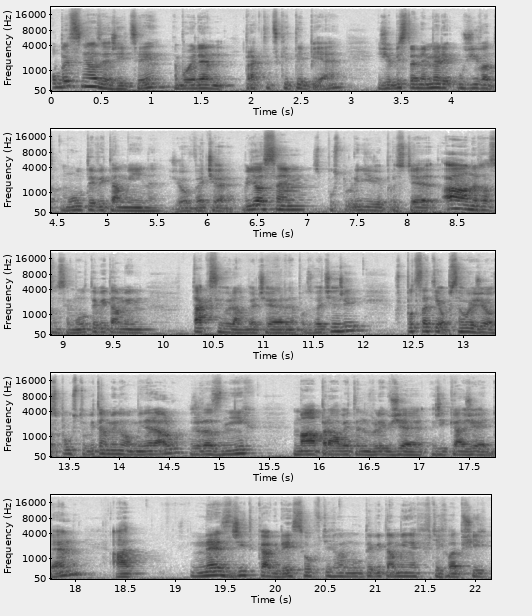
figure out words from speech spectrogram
Obecně lze říci, nebo jeden praktický tip je, že byste neměli užívat multivitamin že jo, večer. Viděl jsem spoustu lidí, že prostě, a nevzal jsem si multivitamin, tak si ho dám večer nebo z večeři. V podstatě obsahuje že jo, spoustu vitaminů a minerálů, řada z nich má právě ten vliv, že říká, že je den a nezřídka, kdy jsou v těchto multivitaminech, v těch lepších,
